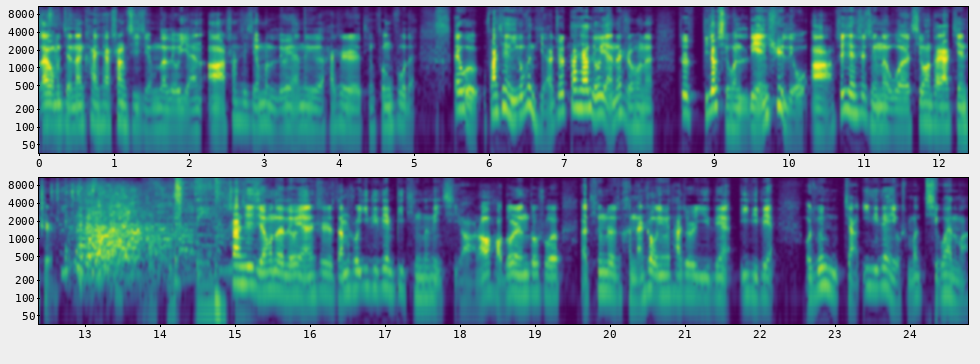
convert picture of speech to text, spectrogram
来，我们简单看一下上期节目的留言啊，上期节目的留言那个还是挺丰富的。哎，我发现一个问题啊，就是大家留言的时候呢，就比较喜欢连续留啊。这件事情呢，我希望大家坚持。上期节目的留言是咱们说异地恋必听的那期啊，然后好多人都说呃听着很难受，因为他就是异地恋。异地恋，我就跟你讲，异地恋有什么奇怪的吗？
